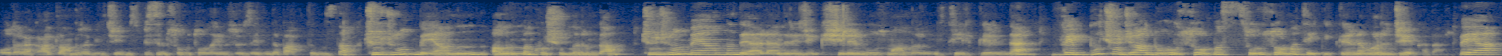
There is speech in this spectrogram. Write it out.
olarak adlandırabileceğimiz bizim somut olayımız özelinde baktığımızda çocuğun beyanının alınma koşullarından çocuğun beyanını değerlendirecek kişilerin uzmanların niteliklerinden ve bu çocuğa doğru sorma soru sorma tekniklerine varıncaya kadar veya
